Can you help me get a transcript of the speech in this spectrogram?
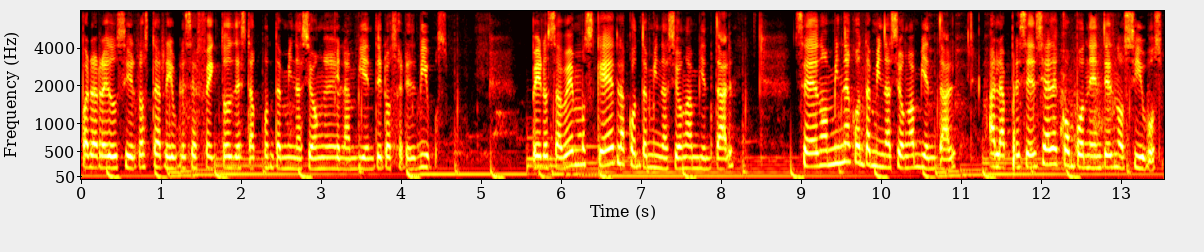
para reducir los terribles efectos de esta contaminación en el ambiente y los seres vivos. Pero ¿sabemos qué es la contaminación ambiental? Se denomina contaminación ambiental a la presencia de componentes nocivos,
